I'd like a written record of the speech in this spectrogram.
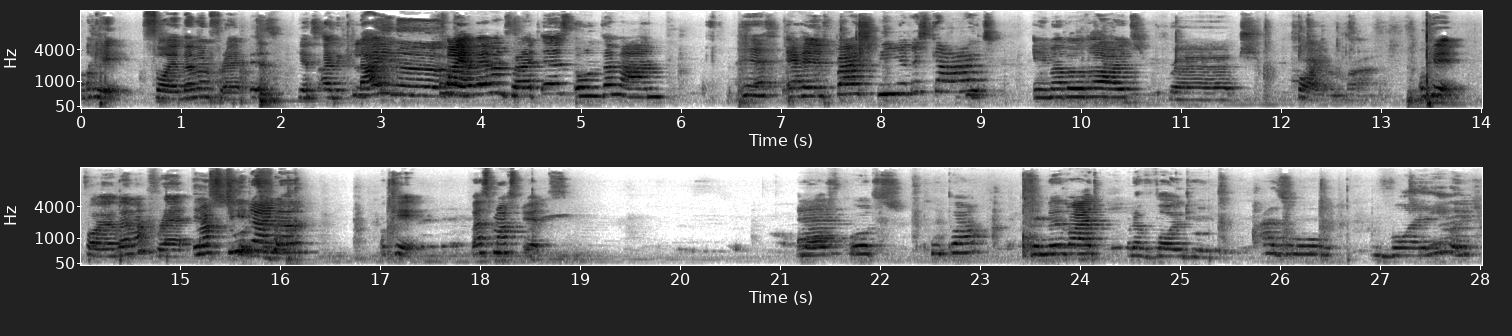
Okay, Feuerwehrmann Fred ist jetzt eine kleine. Feuerwehrmann Fred ist unser Mann. Hilft, er hilft bei Schwierigkeit. Immer bereit. Fred. Feuerwehrmann. Okay, Feuerwehrmann Fred ist. machst du deine. Okay, was machst du jetzt? Lovegood, Cooper, Grindelwald oder Voldy? Also, Wolli würde ich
